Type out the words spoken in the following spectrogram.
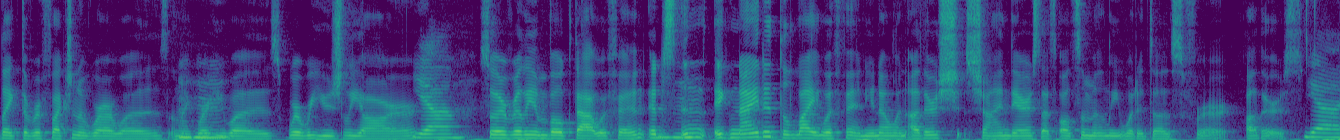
like the reflection of where I was and like where he was, where we usually are. Mm-hmm. yeah Mm-hmm. So it really invoked that within. It just in- ignited the light within. You know, when others sh- shine theirs, that's ultimately what it does for others. Yeah,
